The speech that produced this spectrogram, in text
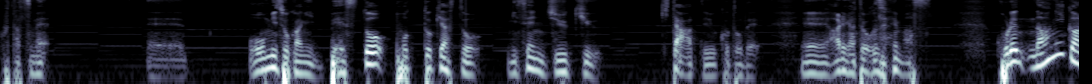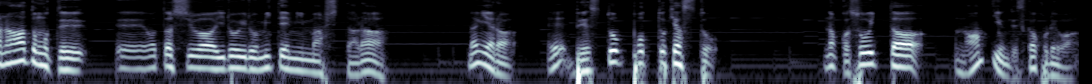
二つ目。えー、大晦日にベストポッドキャスト2019来たということで、えー、ありがとうございます。これ何かなと思って、えー、私はいろいろ見てみましたら、何やら、え、ベストポッドキャストなんかそういった、なんて言うんですかこれは。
